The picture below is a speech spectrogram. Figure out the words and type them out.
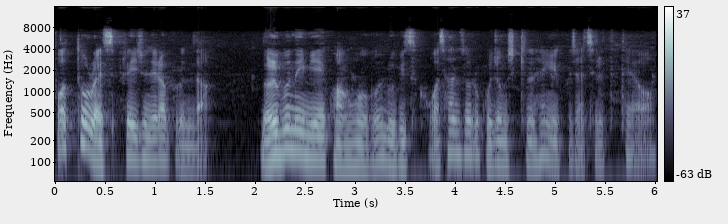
포토 레스피레이션이라 부른다. 넓은 의미의 광호흡은 루비스코가 산소를 고정시키는 행위 그 자체를 뜻해요.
